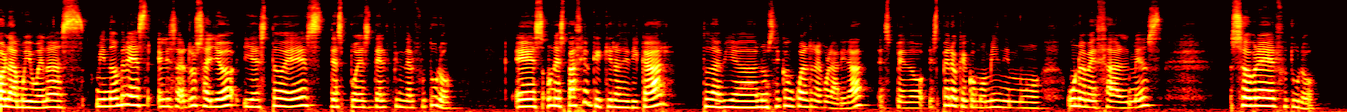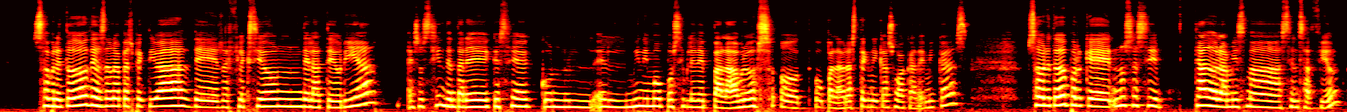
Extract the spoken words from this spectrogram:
Hola, muy buenas. Mi nombre es Elisa Rusayo y esto es Después del fin del futuro. Es un espacio que quiero dedicar, todavía no sé con cuál regularidad, espero, espero que como mínimo una vez al mes, sobre el futuro. Sobre todo desde una perspectiva de reflexión de la teoría. Eso sí, intentaré que sea con el mínimo posible de palabras o palabras técnicas o académicas sobre todo porque no sé si te ha dado la misma sensación.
